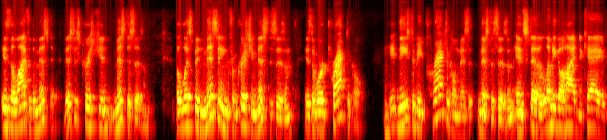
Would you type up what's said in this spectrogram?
is the life of the mystic. This is Christian mysticism. But what's been missing from Christian mysticism is the word practical. Mm-hmm. It needs to be practical mysticism instead of let me go hide in a cave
